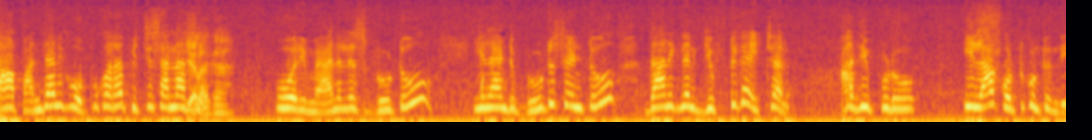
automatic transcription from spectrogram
ఆ పందానికి ఒప్పుకోరా పిచ్చి ఎలాగా? ఓరి మేనలెస్ బ్రూటు ఇలాంటి బ్రూటు సెంటు దానికి నేను గిఫ్ట్గా ఇచ్చాను. అది ఇప్పుడు ఇలా కొట్టుకుంటుంది.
